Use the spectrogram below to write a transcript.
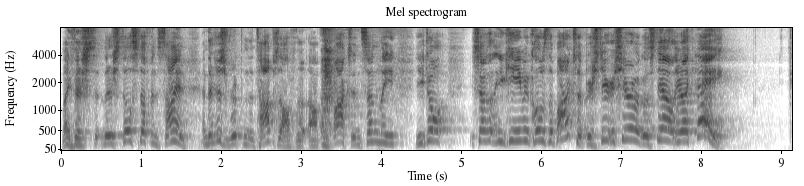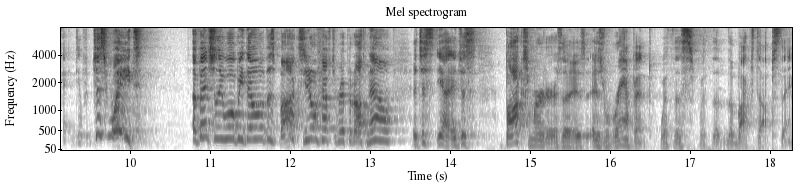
Like there's there's still stuff inside, and they're just ripping the tops off the off the box, and suddenly you don't suddenly you can't even close the box up. Your cereal goes stale, and you're like, hey, just wait. Eventually we'll be done with this box. You don't have to rip it off now. It just yeah, it just box murder is, is, is rampant with this with the, the box tops thing.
